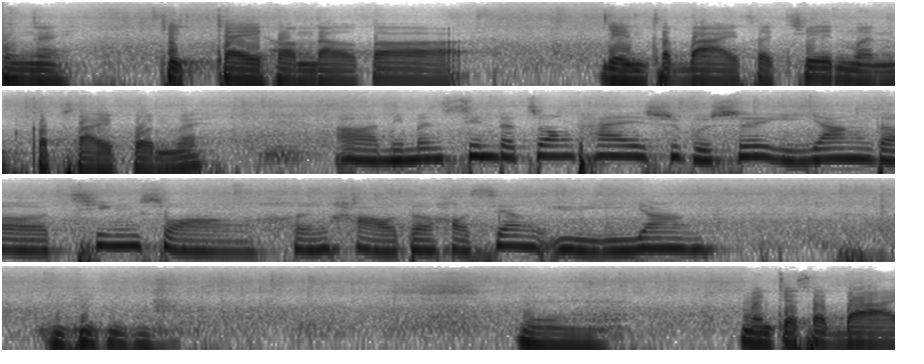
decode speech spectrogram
ยังไง จิตใจของเราก็เย็นสบายสดชื่นเหมือนกับสายฝนไหม 啊，你们心的状态是不是一样的清爽，很好的，好像雨一样？ เออมันจะสบาย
